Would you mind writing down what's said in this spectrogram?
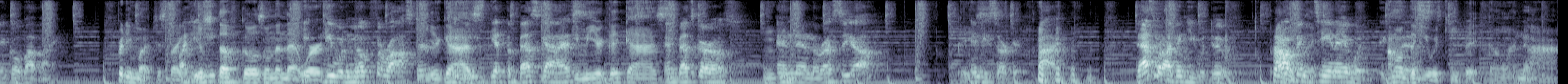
and go bye bye. Pretty much. It's like, Like, your he- stuff goes on the network. he would milk the roster. Your guys- get the best guys Give me your good guys. and best girls, Mhm. and then the rest of y'all Peace. indie circuit. Bye. That's what I think he would do. I don't think TNA would. Exist. I don't think he would keep it going. No. Nah.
